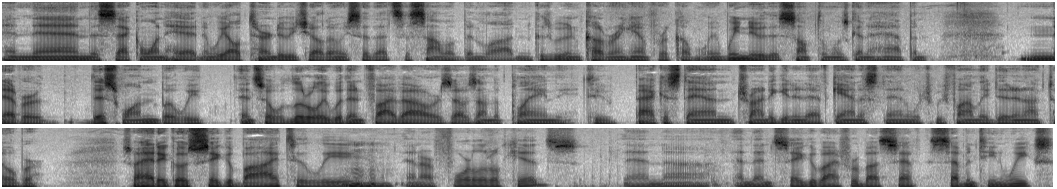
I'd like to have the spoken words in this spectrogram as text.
And then the second one hit, and we all turned to each other and we said, "That's Osama bin Laden," because we've been covering him for a couple. We knew that something was going to happen. Never this one, but we. And so, literally within five hours, I was on the plane to Pakistan, trying to get into Afghanistan, which we finally did in October. So I had to go say goodbye to Lee and our four little kids, and uh, and then say goodbye for about sev- seventeen weeks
